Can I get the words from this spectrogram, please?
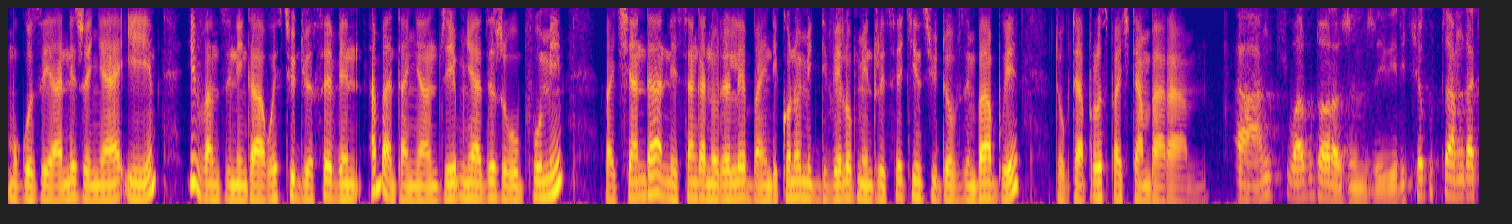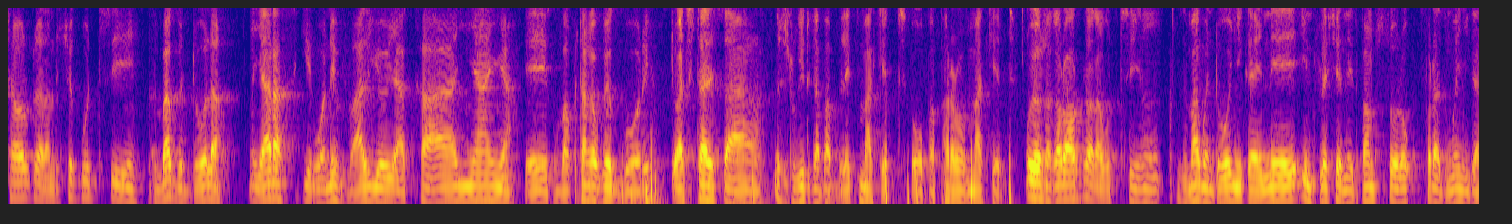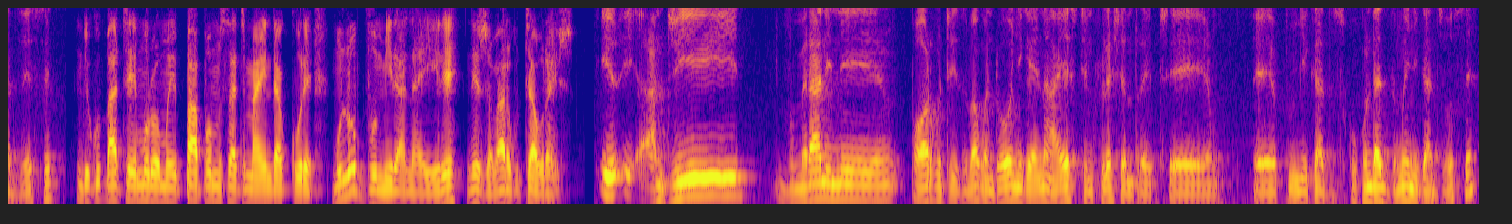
Mukuzeya nezvenyaya iyi ivan zininga westudio 7 abata nyanzvi munyaya dzezveupfumi vachishanda nesangano relabour and economic development research institute of zimbabwe dr prosper chitambara hanki vari kutaura zvinhu zviviri? Chekutanga chavari kutaura ndechekuti zimbabwe dollar yarasikirwa nevhalue yakanyanya e, kubva kutanga kwegore vachitarisa zviri kuitika pablack market o paparallel market. Uye zvakaro vari kutaura kuti zimbabwe ndo nyika ine inflation iri pamusoro kupfuura dzimwe nyika dzese. Ndikubatei muromo ipapo musati maenda kure. Munobvumirana here nezvavari kutaura izvi? Handibvumirani nepavari kuti zimbabwe ndo nyika ine highest inflation rate e, e, nyika kukunda dzimwe nyika dzose.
